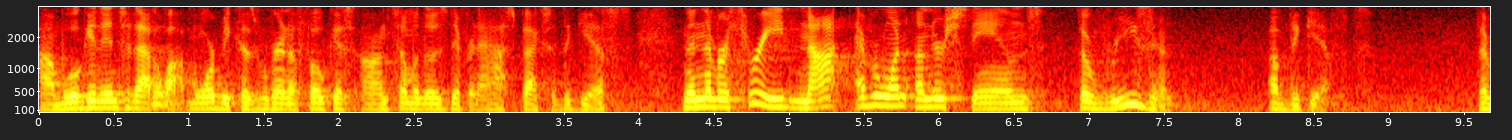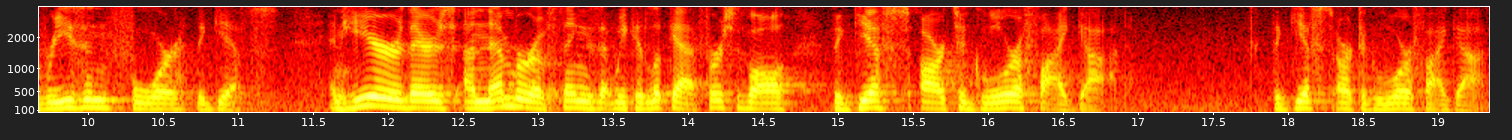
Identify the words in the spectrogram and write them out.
Um, we'll get into that a lot more because we're going to focus on some of those different aspects of the gifts. And then, number three, not everyone understands the reason of the gift, the reason for the gifts. And here, there's a number of things that we could look at. First of all, the gifts are to glorify God. The gifts are to glorify God.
